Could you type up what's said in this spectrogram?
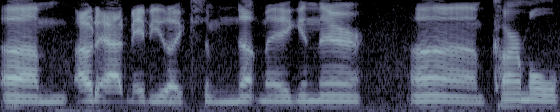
Um, I would add maybe like some nutmeg in there, um, caramel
